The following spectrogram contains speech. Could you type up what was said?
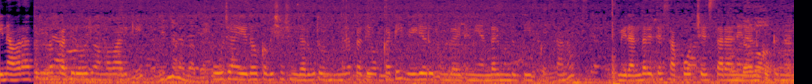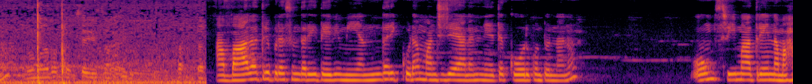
ఈ నవరాత్రుల్లో ప్రతిరోజు అమ్మవారికి పూజ ఏదో ఒక విశేషం జరుగుతుంది కదా ప్రతి ఒక్కటి వీడియో రూపంలో అయితే మీ అందరి ముందుకు తీసుకొస్తాను. మీరందరైతే సపోర్ట్ చేస్తారని నేను అనుకుంటున్నాను. ఆ బాల త్రిపుర సుందరి దేవి మీ అందరికి కూడా మంచి చేయాలని నేనైతే కోరుకుంటున్నాను. ఓం శ్రీమాత్రే నమః.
